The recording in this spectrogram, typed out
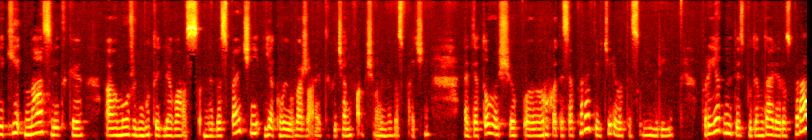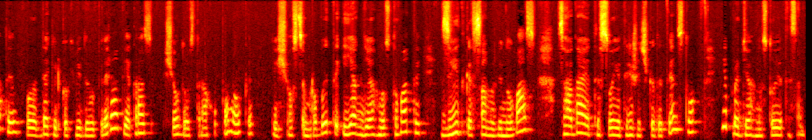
які наслідки е, можуть бути для вас небезпечні, як ви вважаєте, хоча не факт, що вони небезпечні, для того, щоб е, рухатися вперед і втілювати свої мрії. Приєднуйтесь, будемо далі розбирати в декількох відео підряд, якраз щодо страху помилки і що з цим робити, і як діагностувати, звідки саме він у вас, згадаєте своє трішечки дитинство і продіагностуєте себе.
